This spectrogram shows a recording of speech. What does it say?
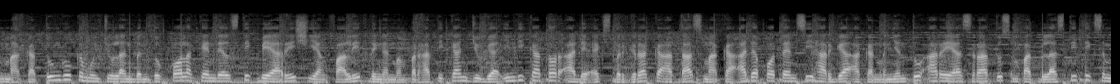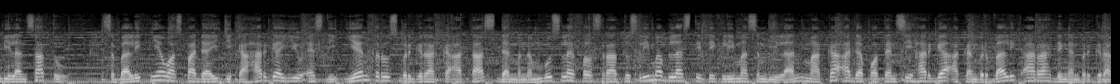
maka tunggu kemunculan bentuk pola candlestick bearish yang valid dengan memperhatikan juga indikator ADX bergerak ke atas maka ada potensi harga akan menyentuh area 114.91 Sebaliknya waspadai jika harga USD Yen terus bergerak ke atas dan menembus level 115.59 maka ada potensi harga akan berbalik arah dengan bergerak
